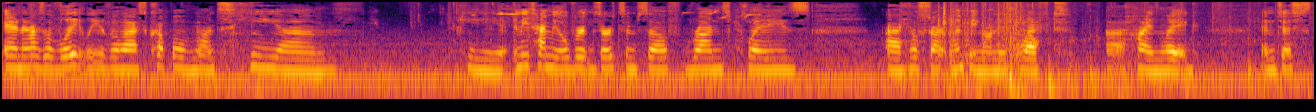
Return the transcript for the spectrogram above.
And as of lately, the last couple of months, he, um, he, anytime he overexerts himself, runs, plays, uh, he'll start limping on his left uh, hind leg. And just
